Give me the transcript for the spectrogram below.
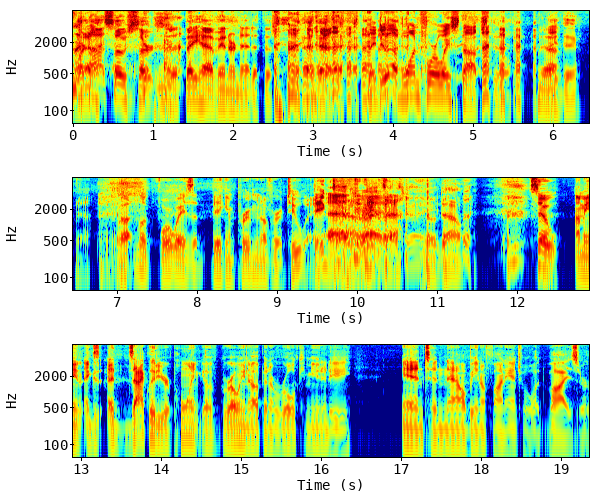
we're not so certain that they have internet at this point. they do have one four way stop still. Yeah. They do, Yeah. Well, look, four way is a big improvement over a two way. Big time. no doubt. So, I mean, ex- exactly to your point of growing up in a rural community and to now being a financial advisor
